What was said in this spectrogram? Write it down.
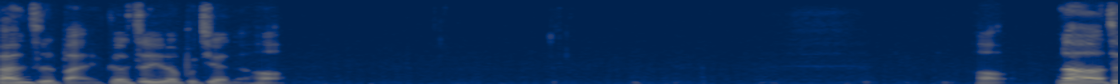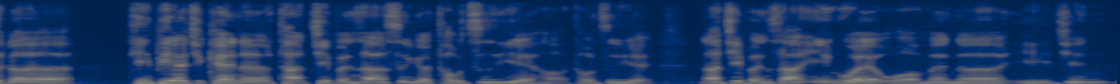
百分之百，可是这些都不见了哈。那这个 TPHK 呢，它基本上是一个投资业哈，投资业。那基本上因为我们呢已经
